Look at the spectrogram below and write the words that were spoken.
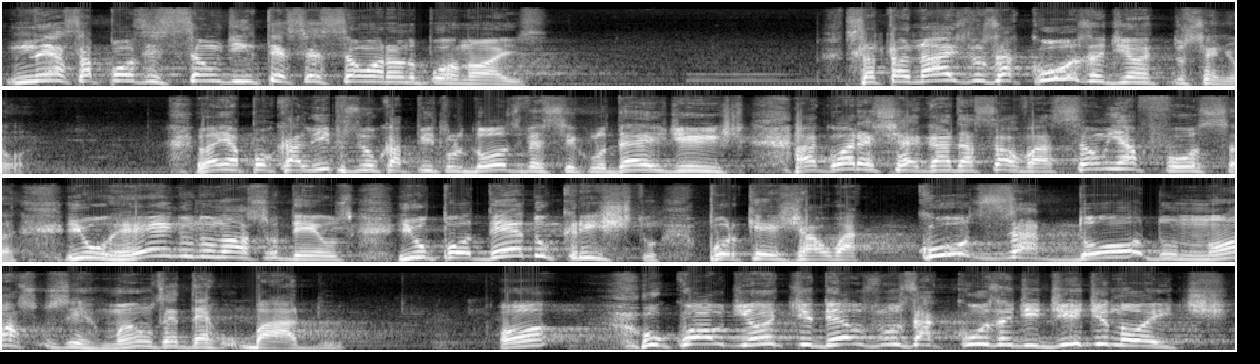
nessa posição de intercessão orando por nós. Satanás nos acusa diante do Senhor. Lá em Apocalipse, no capítulo 12, versículo 10, diz: Agora é chegada a salvação e a força, e o reino do nosso Deus, e o poder do Cristo, porque já o acusador dos nossos irmãos é derrubado. Ó, oh, o qual diante de Deus nos acusa de dia e de noite.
